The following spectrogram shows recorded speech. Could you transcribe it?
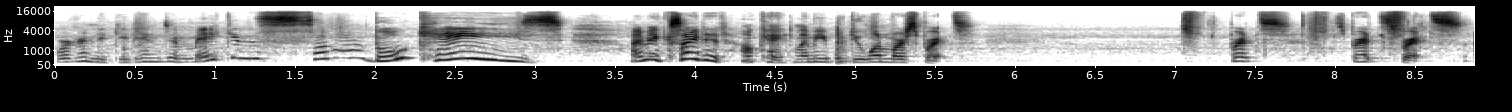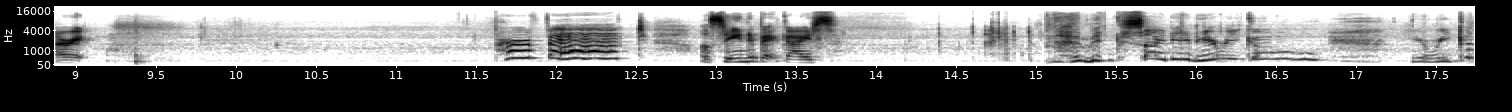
we're going to get into making some bouquets. I'm excited. Okay, let me do one more spritz. Spritz, spritz, spritz. All right. Perfect. I'll see you in a bit, guys. I'm excited. Here we go. Here we go.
